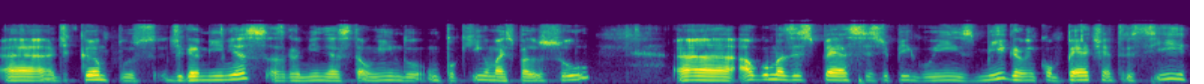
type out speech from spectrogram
uh, de campos de gramíneas, as gramíneas estão indo um pouquinho mais para o sul. Uh, algumas espécies de pinguins migram e competem entre si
